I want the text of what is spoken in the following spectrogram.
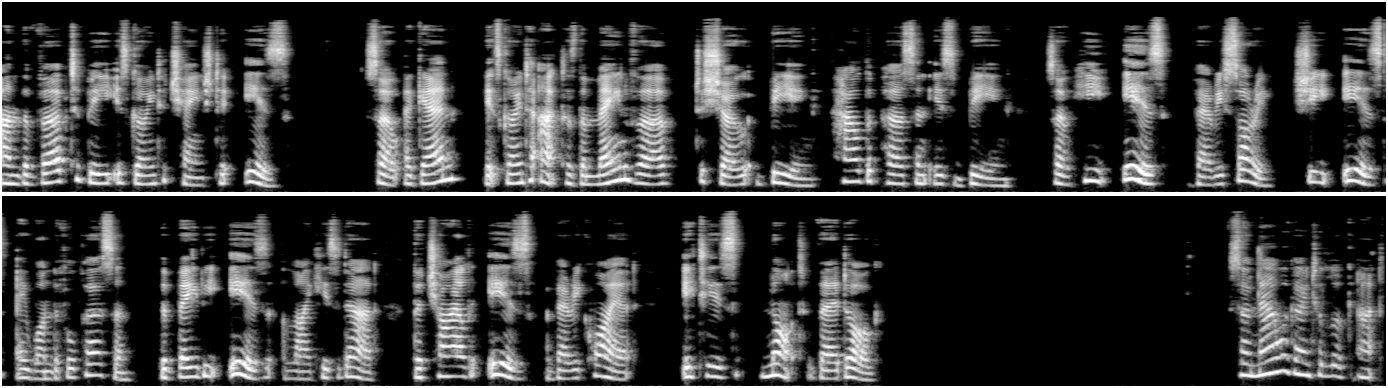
And the verb to be is going to change to is. So again, it's going to act as the main verb to show being, how the person is being. So he is very sorry. She is a wonderful person. The baby is like his dad. The child is very quiet. It is not their dog. So now we're going to look at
